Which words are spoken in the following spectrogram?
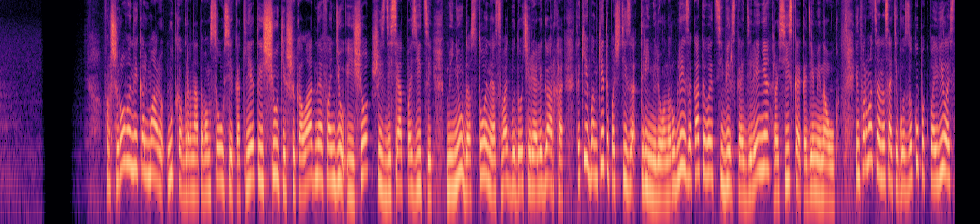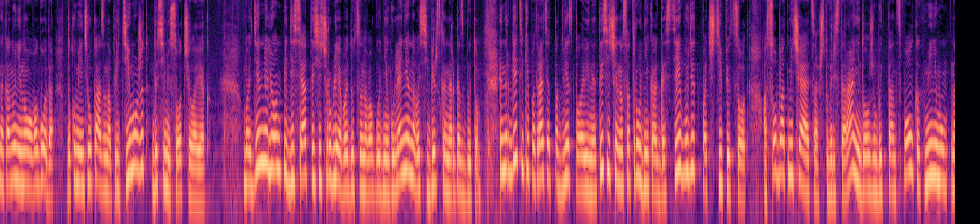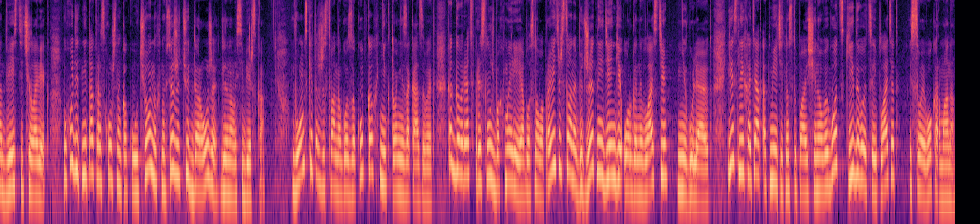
Фаршированные кальмары, утка в гранатовом соусе, котлеты щуки, шоколадное фондю и еще 60 позиций. Меню достойное свадьбы дочери олигарха. Такие банкеты почти за 3 миллиона рублей закатывает сибирское отделение Российской Академии Наук. Информация на сайте госзакупок появилась накануне Нового года. В документе указано, прийти может до 700 человек. В 1 миллион 50 тысяч рублей обойдутся новогодние гуляния Новосибирской энергосбыту. Энергетики потратят по 2,5 тысячи на сотрудника. Гостей будет почти 500. Особо отмечается, что в ресторане должен быть танцпол как минимум на 200 человек. Выходит не так роскошно, как у ученых, но все же чуть дороже для Новосибирска. В Омске торжества на госзакупках никто не заказывает. Как говорят в пресс-службах мэрии и областного правительства, на бюджетные деньги органы власти не гуляют. Если и хотят отметить наступающий Новый год, скидываются и платят из своего кармана.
